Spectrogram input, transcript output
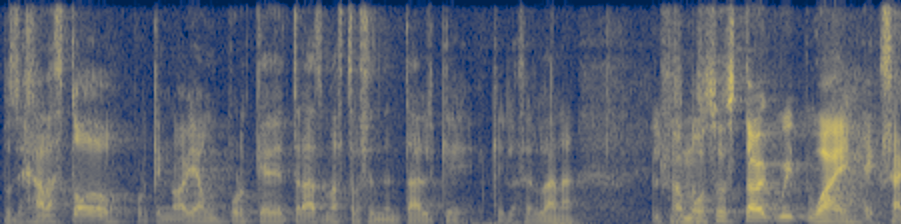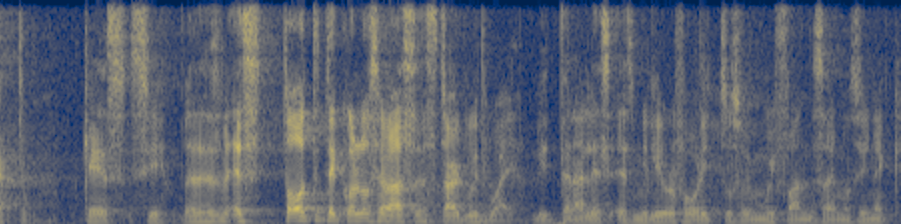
pues dejabas todo porque no había un porqué detrás más trascendental que, que el hacer lana. El famoso Start with Why. Exacto, que es, sí, es, es todo Titecolo se basa en Start with Why. Literal, es, es mi libro favorito, soy muy fan de Simon Sinek.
